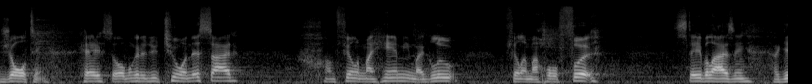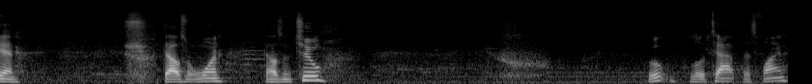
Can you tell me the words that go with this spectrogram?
jolting, okay? So I'm gonna do two on this side. I'm feeling my hammy, my glute, feeling my whole foot, stabilizing. Again, 1001, 1002. Oop, a little tap, that's fine.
